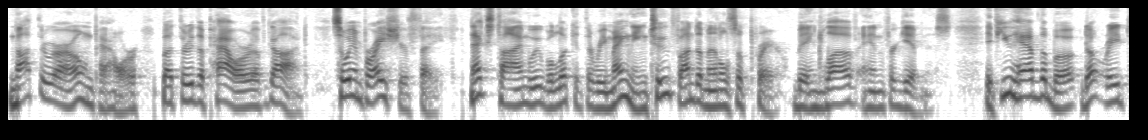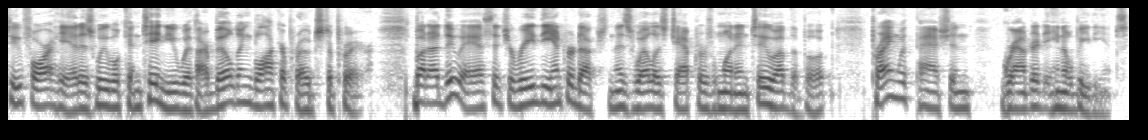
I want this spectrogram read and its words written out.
not through our own power, but through the power of God. So embrace your faith. Next time, we will look at the remaining two fundamentals of prayer, being love and forgiveness. If you have the book, don't read too far ahead as we will continue with our building block approach to prayer. But I do ask that you read the introduction as well as chapters 1 and 2 of the book, Praying with Passion, Grounded in Obedience.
